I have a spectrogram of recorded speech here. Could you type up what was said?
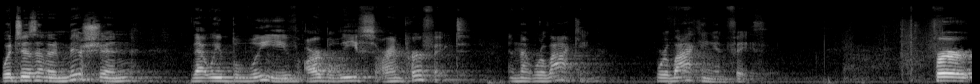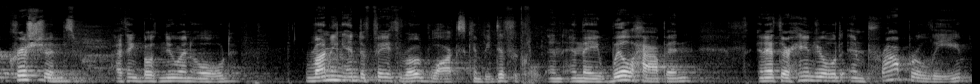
which is an admission that we believe our beliefs are imperfect and that we're lacking. We're lacking in faith. For Christians, I think both new and old, running into faith roadblocks can be difficult, and, and they will happen. And if they're handled improperly,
